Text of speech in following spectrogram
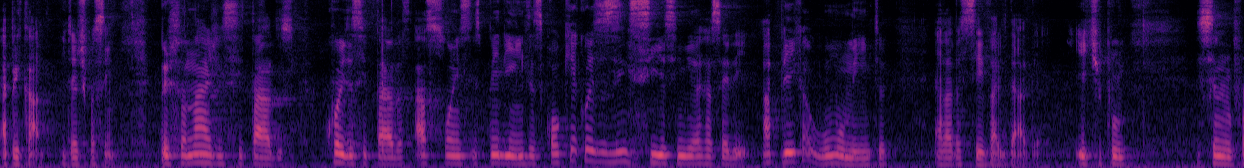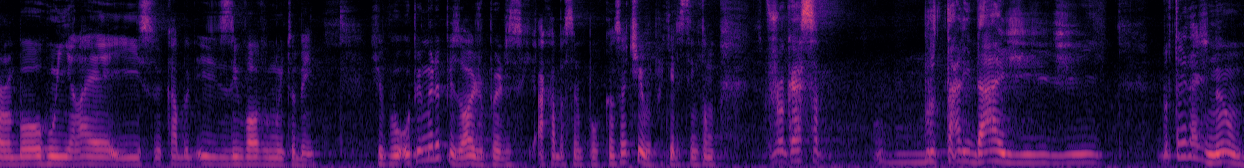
aplicado. Então, tipo assim, personagens citados, coisas citadas, ações, experiências, qualquer coisa em si, assim, essa série aplica em algum momento, ela vai ser validada. E, tipo, sendo de forma boa ou ruim, ela é, e isso acaba e desenvolve muito bem. Tipo, o primeiro episódio, por eles, acaba sendo um pouco cansativo, porque eles tentam jogar essa brutalidade de. Brutalidade não.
